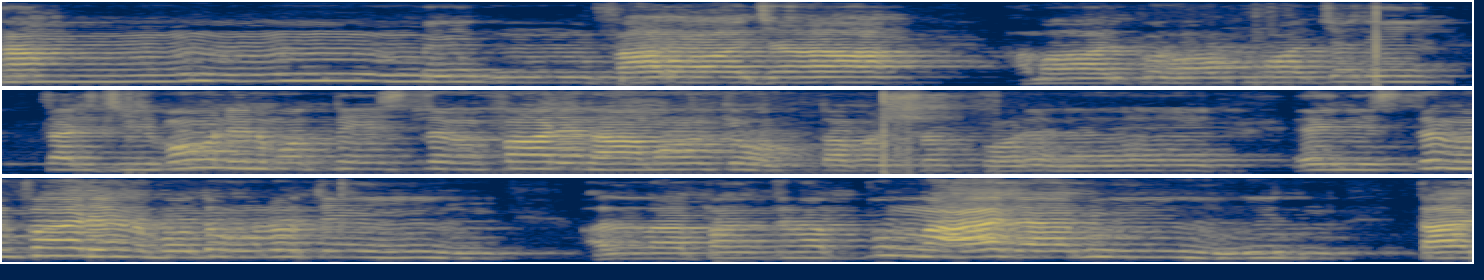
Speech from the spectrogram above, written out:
হাম্মিন ফারাজা। আমার কোন যদি তার জীবনের মধ্যে ইস্তেগফারের আমলকে অত্যাবশ্যক করে নেয়, এই ইস্তেগফারের বদৌলতে আল্লাহ পাক রব্বুল আলামিন তার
